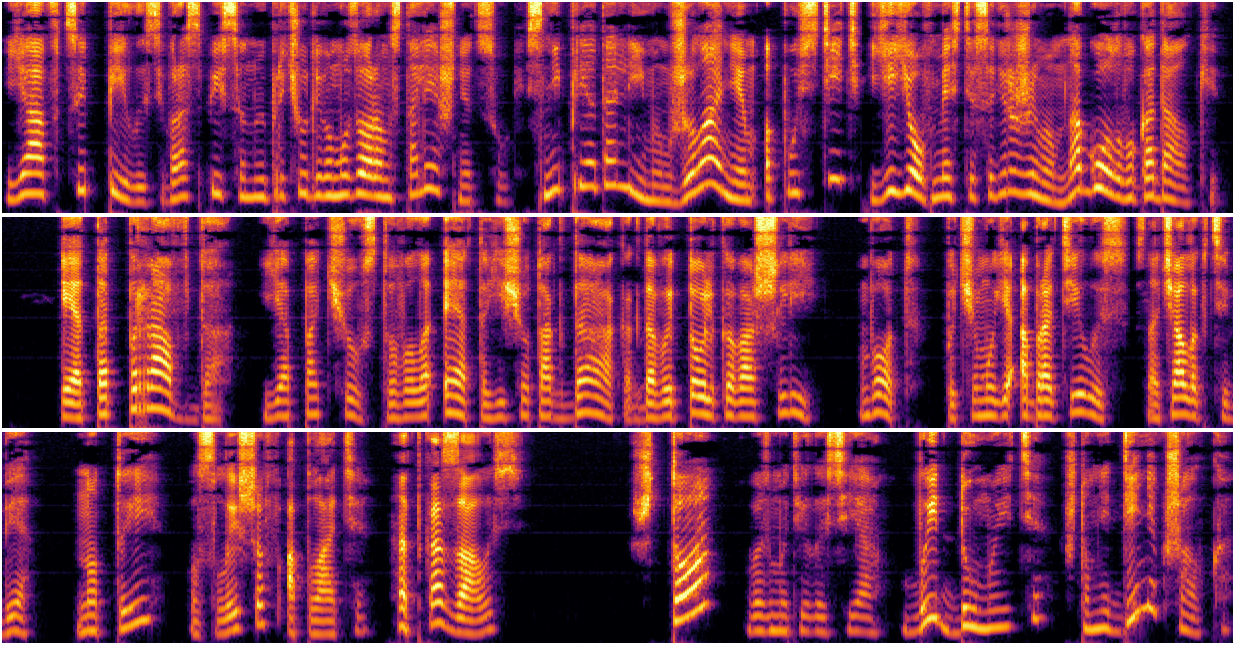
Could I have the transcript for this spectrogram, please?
Я вцепилась в расписанную причудливым узором столешницу с непреодолимым желанием опустить ее вместе с содержимым на голову гадалки. Это правда. Я почувствовала это еще тогда, когда вы только вошли. Вот почему я обратилась сначала к тебе. Но ты, услышав о плате, отказалась. Что? Возмутилась я. Вы думаете, что мне денег жалко?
